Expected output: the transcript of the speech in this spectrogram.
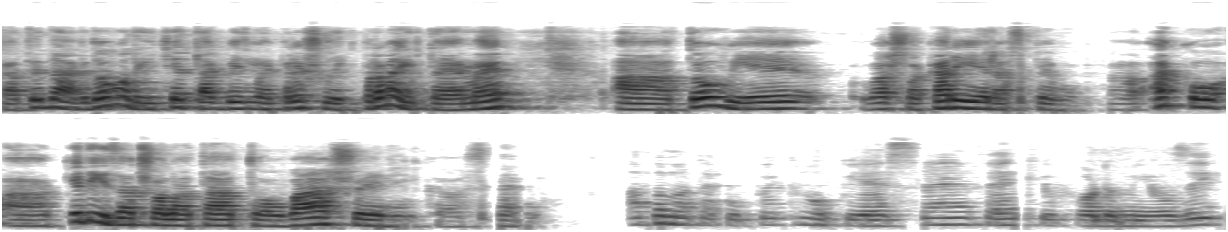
A teda, ak dovolíte, tak by sme prešli k prvej téme a to je vaša kariéra spevu. Ako a kedy začala táto vášeň k spevu? Abba má takú peknú pieseň Thank you for the music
